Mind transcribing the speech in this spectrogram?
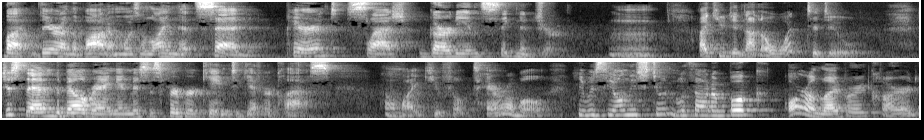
but there on the bottom was a line that said, parent slash guardian signature. Hmm. IQ did not know what to do. Just then, the bell rang and Mrs. Ferber came to get her class. Oh, IQ felt terrible. He was the only student without a book or a library card.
